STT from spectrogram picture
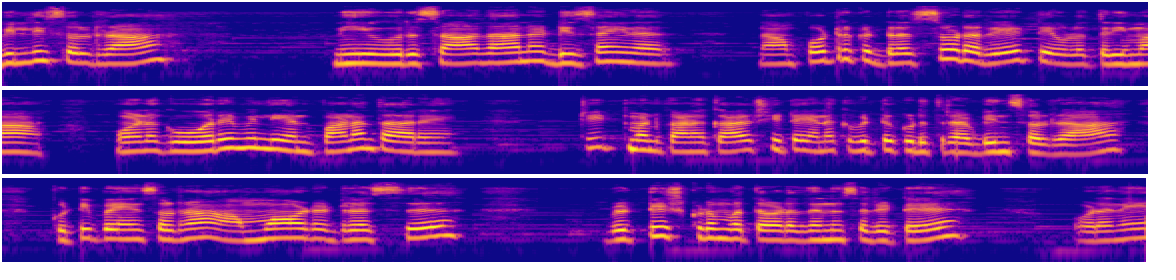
வில்லி சொல்கிறா நீ ஒரு சாதாரண டிசைனர் நான் போட்டிருக்க ட்ரெஸ்ஸோட ரேட் எவ்வளோ தெரியுமா? உனக்கு ஒரு மில்லியன் பணம் தாரேன். ட்ரீட்மெண்ட்கான கால் ஷீட்டை எனக்கு விட்டு கொடுத்துரு அப்படின்னு சொல்கிறான் குட்டி பையன் சொல்கிறான் அம்மாவோட ட்ரெஸ்ஸு பிரிட்டிஷ் குடும்பத்தோடதுன்னு சொல்லிட்டு உடனே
